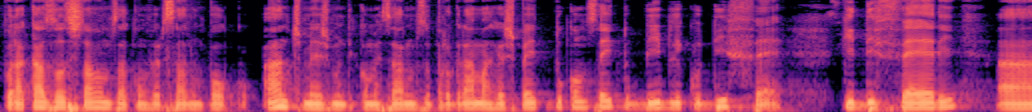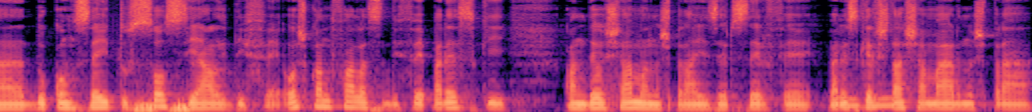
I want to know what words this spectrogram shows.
por acaso, nós estávamos a conversar um pouco, antes mesmo de começarmos o programa, a respeito do conceito bíblico de fé, que difere uh, do conceito social de fé. Hoje, quando fala-se de fé, parece que quando Deus chama-nos para exercer fé, parece uhum. que Ele uhum. está a chamar-nos para,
